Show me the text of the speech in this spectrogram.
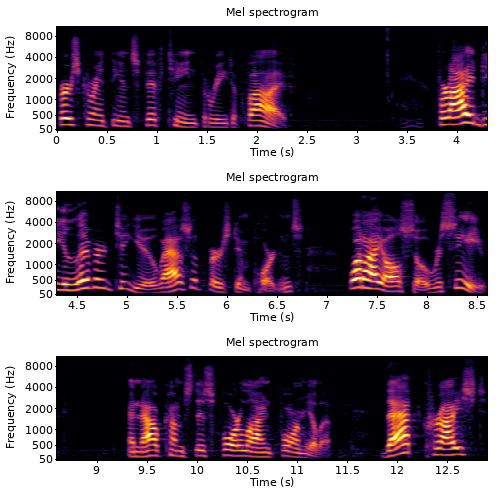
1 Corinthians 15 3 to 5. For I delivered to you as of first importance what I also received. And now comes this four line formula that Christ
